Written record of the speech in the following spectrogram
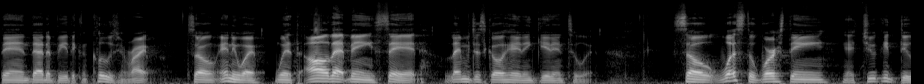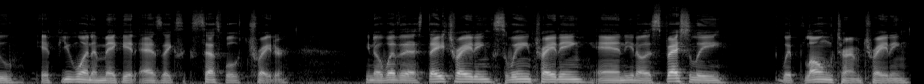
then that'll be the conclusion, right? So, anyway, with all that being said, let me just go ahead and get into it. So, what's the worst thing that you can do if you want to make it as a successful trader? You know, whether that's day trading, swing trading, and, you know, especially with long term trading,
